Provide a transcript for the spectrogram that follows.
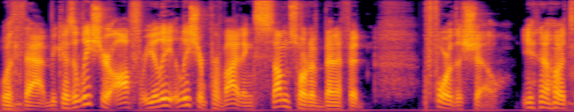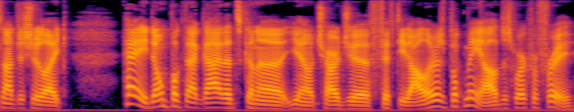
with that because at least you're offering at least you're providing some sort of benefit for the show. You know, it's not just you're like, hey, don't book that guy that's gonna you know charge you fifty dollars. Book me. I'll just work for free.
